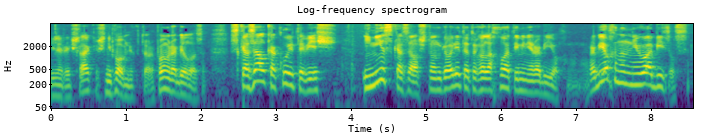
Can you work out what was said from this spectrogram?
или Рейшлакиш, не помню кто, по-моему, Раби Лозер, сказал какую-то вещь и не сказал, что он говорит это Галаху от имени Раби Йоханана. Раби Йоханан на него обиделся.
